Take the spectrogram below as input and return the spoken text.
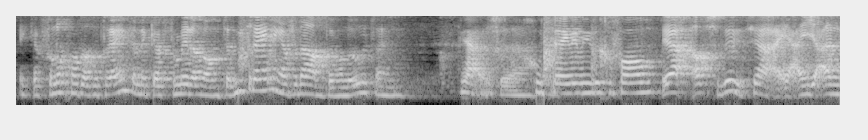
ik heb vanochtend al getraind en ik heb vanmiddag nog een technietraining en vanavond een randorie-training. Ja, dus, uh, goed trainen in ieder geval. Ja, absoluut. Ja, ja, en, ja,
